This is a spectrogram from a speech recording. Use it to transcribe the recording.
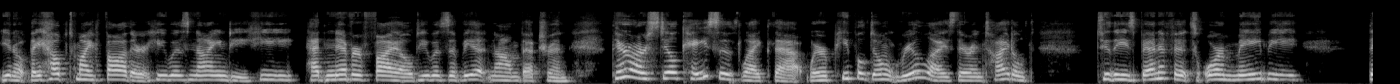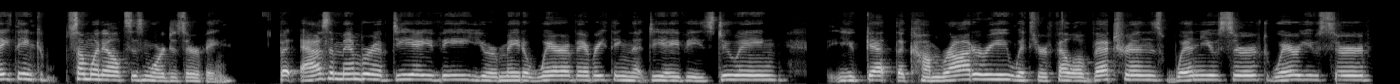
you know, they helped my father. He was 90. He had never filed. He was a Vietnam veteran. There are still cases like that where people don't realize they're entitled to these benefits, or maybe they think someone else is more deserving. But as a member of DAV, you're made aware of everything that DAV is doing. You get the camaraderie with your fellow veterans when you served, where you served.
